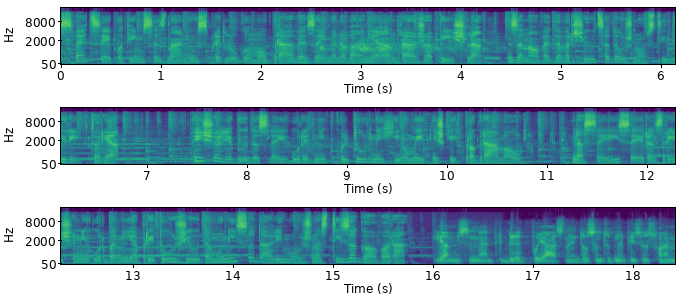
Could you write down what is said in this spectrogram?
Svet se je potem seznanil s predlogom uprave za imenovanje Andraža Pešla za novega vršilca dožnosti direktorja. Pešel je bil doslej urednik kulturnih in umetniških programov. Na seji se je razrešeni Urbanija pritožil, da mu niso dali možnosti zagovora. Ja, mislim, najprej bi rad pojasnil in to sem tudi napisal v svojem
